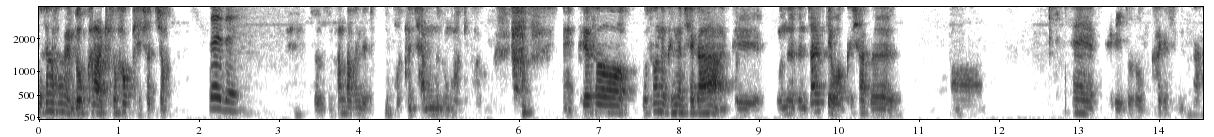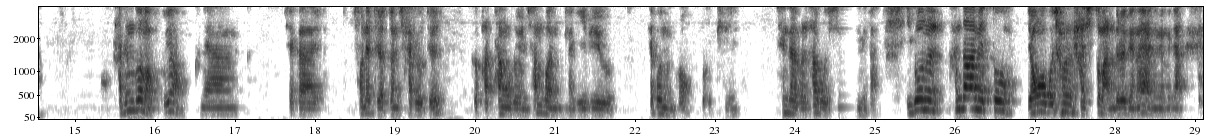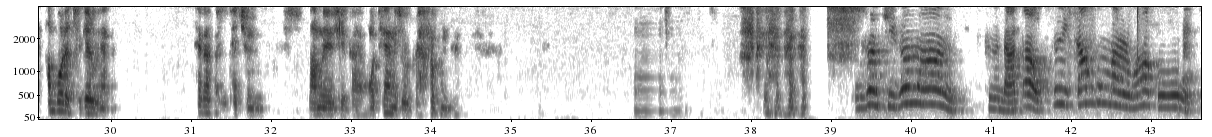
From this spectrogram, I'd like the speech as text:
회상 선생님 녹화 계속 하고 계셨죠? 네네. 저도 좀 한다고 했는데 버튼 잘못 누른 것 같기도 하고. 네, 그래서 우선은 그러면 제가 그 오늘은 짧게 워크샵을 어, 해드리도록 하겠습니다. 어, 다른 건 없고요. 그냥 제가 전에 드렸던 자료들 그 바탕으로 이제 한번 그냥 리뷰 해보는 거 그렇게 생각을 하고 있습니다. 이거는 한 다음에 또 영어 버전을 다시 또 만들어야 되나요? 아니면 그냥 한 번에 두 개로 그냥 해가지고 대충 마무리 지을까요? 어떻게 하는 게 좋을까요, 여러분들? 우선 지금은 그 나다 없으니까 한국말로 하고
